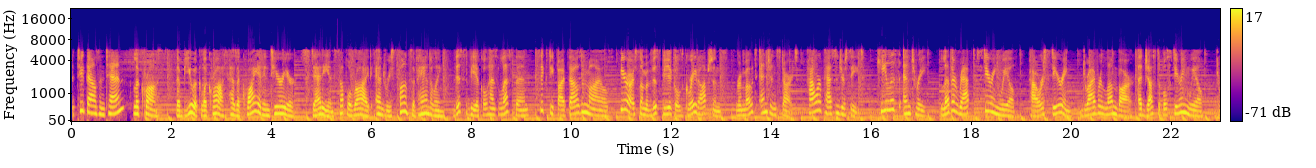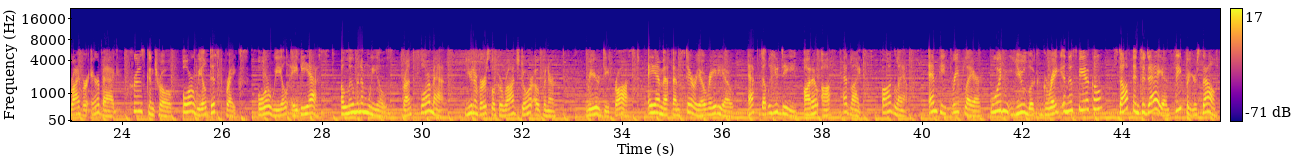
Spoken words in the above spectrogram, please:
The 2010 LaCrosse. The Buick LaCrosse has a quiet interior, steady and supple ride, and responsive handling. This vehicle has less than 65,000 miles. Here are some of this vehicle's great options. Remote engine start, power passenger seat, keyless entry, leather-wrapped steering wheel, power steering, driver lumbar, adjustable steering wheel, driver airbag, cruise control, four-wheel disc brakes, four-wheel ABS, aluminum wheels, front floor mats, universal garage door opener, rear defrost, AM FM stereo radio, FWD, auto off headlights, fog lamps, MP3 player. Wouldn't you look great in this vehicle? Stop in today and see for yourself.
